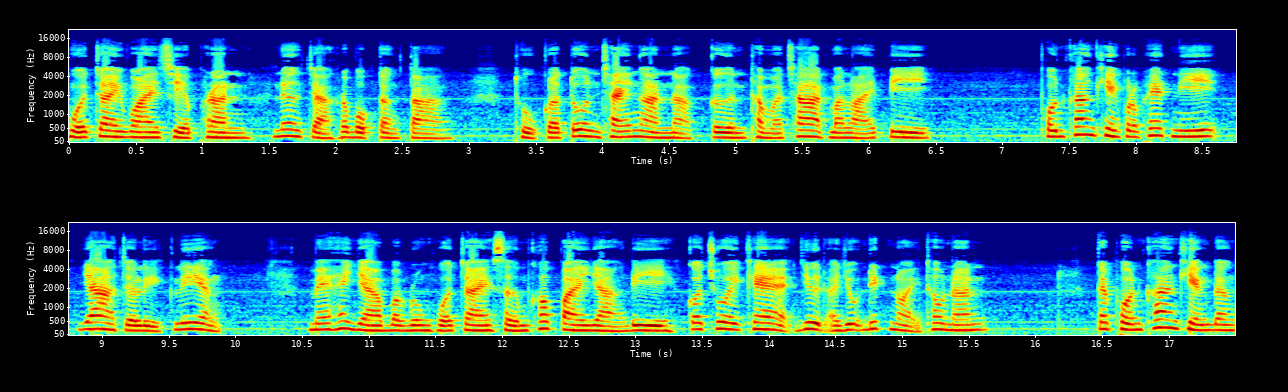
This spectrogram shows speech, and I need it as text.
หัวใจวายเฉียบพลัน เนื่องจากระบบต่างๆ ถูกกระตุ้นใช้งานหนักเกินธรรมชาติมาหลายปี ผลข้างเคียงประเภทนี้ยากจะหลีกเลี่ยง แม้ให้ยาบำรุงหัวใจเสริมเข้าไปอย่างดี ก็ช่วยแค่ยืดอายุนิดหน่อยเท่านั้นแต่ผลข้างเคียงดัง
